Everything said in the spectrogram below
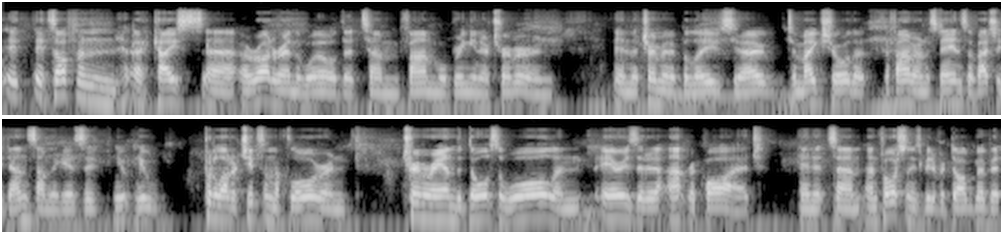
it, it's often a case uh, right around the world that um, farm will bring in a trimmer and and the trimmer believes, you know, to make sure that the farmer understands they've actually done something is that he'll, he'll put a lot of chips on the floor and trim around the dorsal wall and areas that aren't required. And it's um, unfortunately it's a bit of a dogma, but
